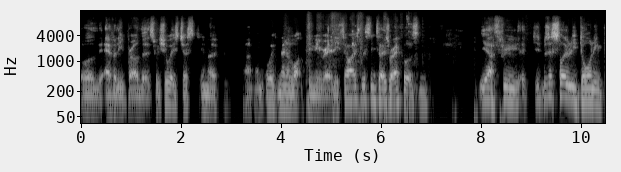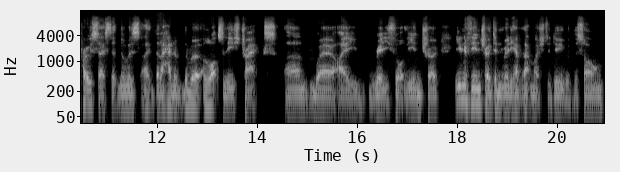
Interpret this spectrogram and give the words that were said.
or the Everly Brothers, which always just, you know, um, always meant a lot to me, really. So I was listening to those records and yeah through it was a slowly dawning process that there was I, that i had a, there were lots of these tracks um, where i really thought the intro even if the intro didn't really have that much to do with the song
